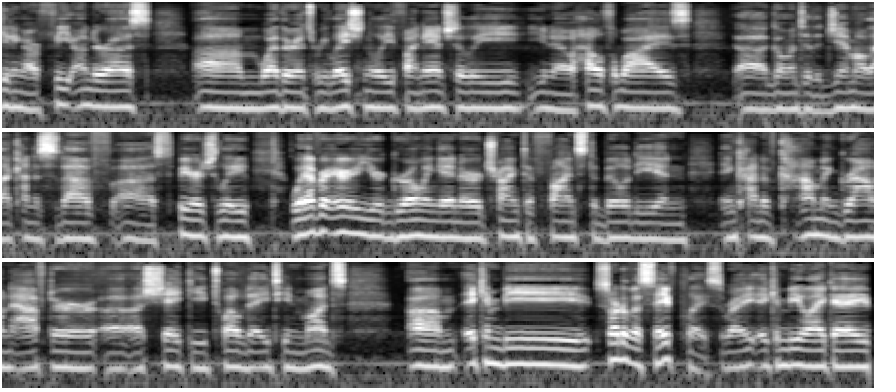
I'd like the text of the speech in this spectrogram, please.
getting our feet under us, um, whether it's relationally, financially, you know, health wise, uh, going to the gym, all that kind of stuff, uh, spiritually, whatever area you're growing in or trying to find stability and, and kind of common ground after a, a shaky 12 to 18 months. Um, it can be sort of a safe place, right? It can be like a,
